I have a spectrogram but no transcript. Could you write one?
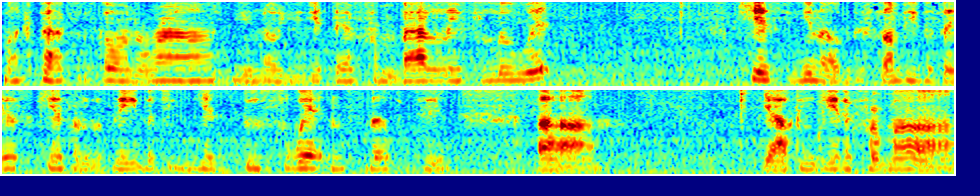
Monkeypox is going around. You know, you get that from bodily fluid. It's kiss, you know, some people say it's kissing disease, but you can get it through sweat and stuff too. Uh, y'all can get it from uh,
